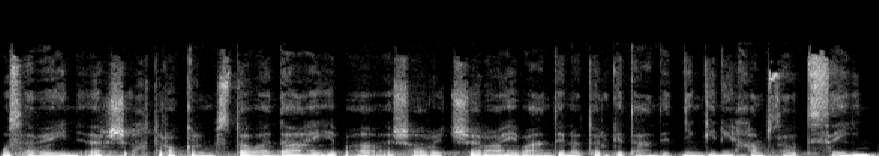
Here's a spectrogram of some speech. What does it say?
وسبعين قرش. اختراق المستوى ده هيبقى إشارة شراء هيبقى عندنا تارجت عند اتنين جنيه خمسة وتسعين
